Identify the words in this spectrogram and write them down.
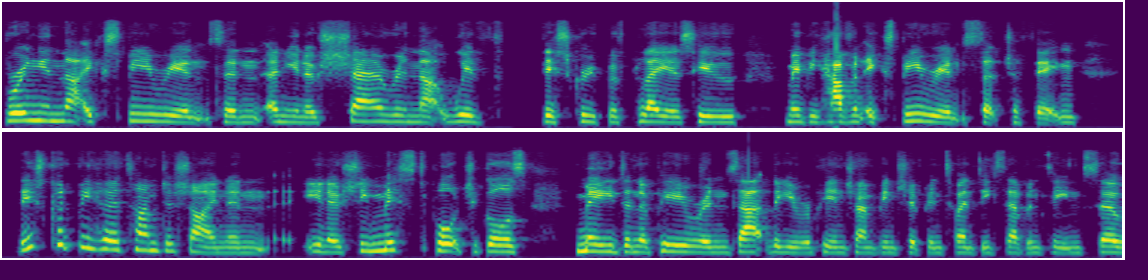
bringing that experience and and you know sharing that with this group of players who maybe haven't experienced such a thing this could be her time to shine. And, you know, she missed Portugal's maiden appearance at the European Championship in 2017. So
